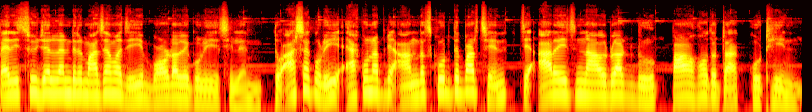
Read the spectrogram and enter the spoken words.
প্যারিস সুইজারল্যান্ডের মাঝামাঝি বর্ডারে করিয়েছিলেন। তো আশা করি এখন আপনি আন্দাজ করতে পারছেন যে R H null blood group পাওয়া কতটা কঠিন।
